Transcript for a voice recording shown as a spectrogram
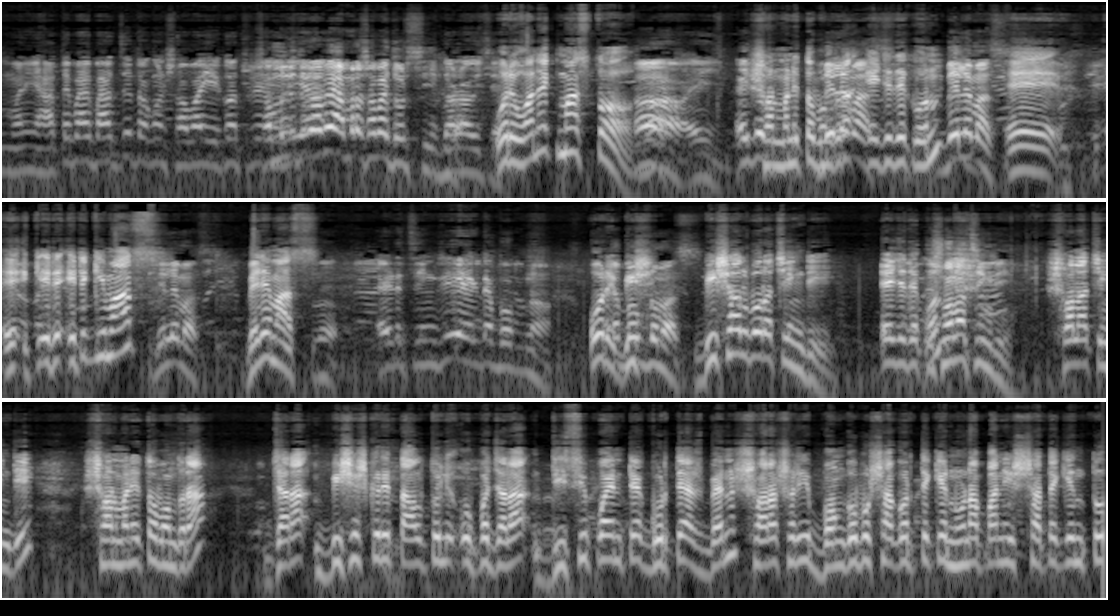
মানে হাতে পায়ে বাজছে তখন সবাই একত্রে সম্মিলিতভাবে আমরা সবাই ধরছি। ধরা হয়েছে। ওরে অনেক মাছ তো। হ্যাঁ, এই এই যে সম্মানিত বন্ধুরা এই যে দেখুন বেলে মাছ। এটা- এটা কি মাছ? বেলে মাছ। বেলে মাছ। একটা চিংড়ি একটা বগ্ন ওরে এটা মাছ। বিশাল বড় চিংড়ি। এই যে দেখুন শলা চিংড়ি। শলা চিংড়ি। সম্মানিত বন্ধুরা যারা বিশেষ করে তালতলি উপজেলা ডিসি পয়েন্টে ঘুরতে আসবেন সরাসরি বঙ্গোপসাগর থেকে নোনা পানির সাথে কিন্তু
